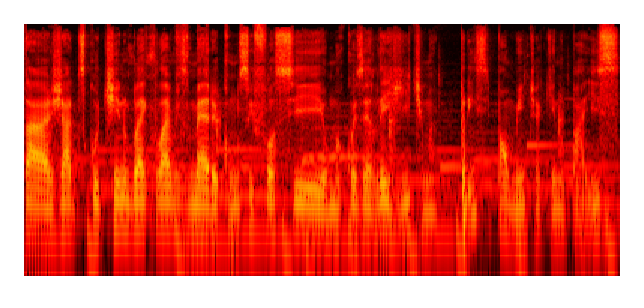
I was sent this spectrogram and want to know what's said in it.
tá já discutindo Black Lives Matter como se fosse uma coisa legítima, principalmente aqui no país,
